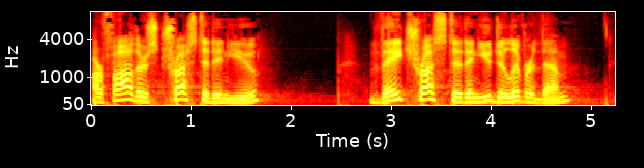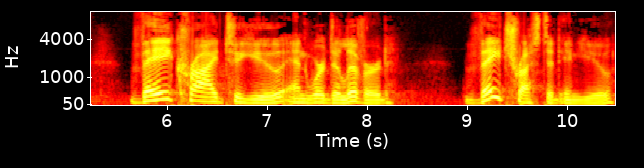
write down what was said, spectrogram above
Our fathers trusted in you. They trusted and you delivered them. They cried to you and were delivered. They trusted in you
